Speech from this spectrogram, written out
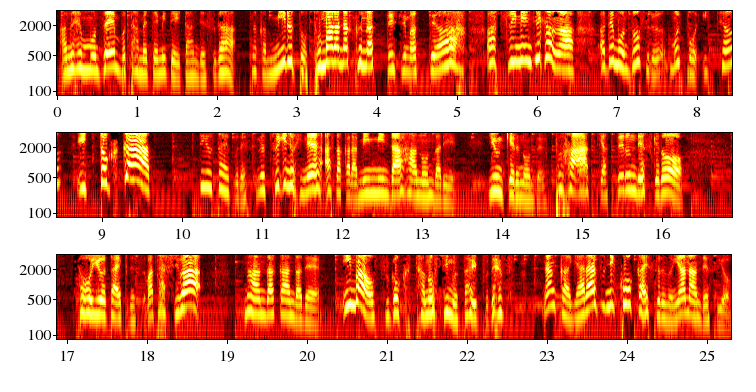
あの辺も全部貯めて見ていたんですが、なんか見ると止まらなくなってしまって、ああ、あ、睡眠時間が、あ、でもどうする？もう一本いっちゃう？いっとくかっていうタイプです。で、次の日ね、朝からミンミンダーハー飲んだり、ユンケル飲んで、プハーってやってるんですけど、そういうタイプです。私は、なんだかんだで、今をすごく楽しむタイプです。なんかやらずに後悔するの嫌なんですよ。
